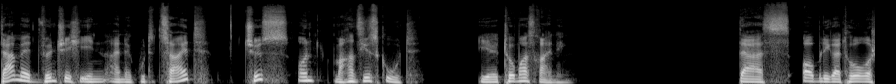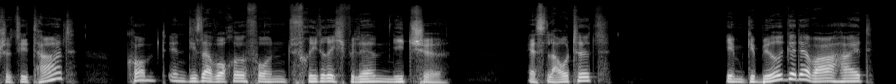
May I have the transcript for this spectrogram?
Damit wünsche ich Ihnen eine gute Zeit. Tschüss und machen Sie es gut. Ihr Thomas Reining. Das obligatorische Zitat kommt in dieser Woche von Friedrich Wilhelm Nietzsche. Es lautet Im Gebirge der Wahrheit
